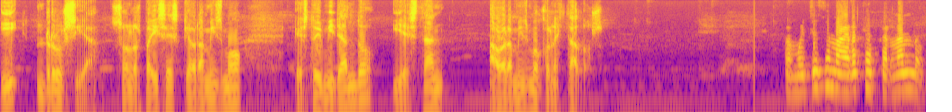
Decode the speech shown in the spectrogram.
y Rusia. Son los países que ahora mismo estoy mirando y están ahora mismo conectados. Pues muchísimas gracias, Fernando.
